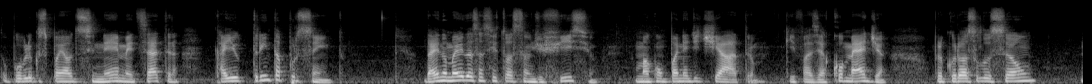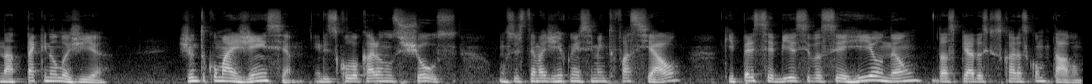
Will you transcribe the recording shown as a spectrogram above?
O público espanhol de cinema, etc., caiu 30%. Daí, no meio dessa situação difícil, uma companhia de teatro que fazia comédia procurou a solução na tecnologia. Junto com uma agência, eles colocaram nos shows um sistema de reconhecimento facial que percebia se você ria ou não das piadas que os caras contavam.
